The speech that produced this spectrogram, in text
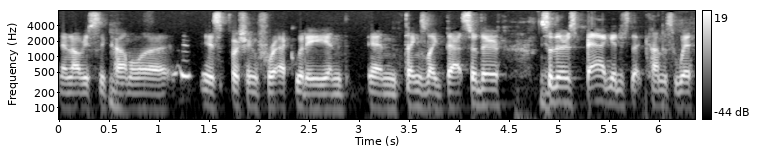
and obviously Kamala is pushing for equity and and things like that. So there, so there's baggage that comes with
